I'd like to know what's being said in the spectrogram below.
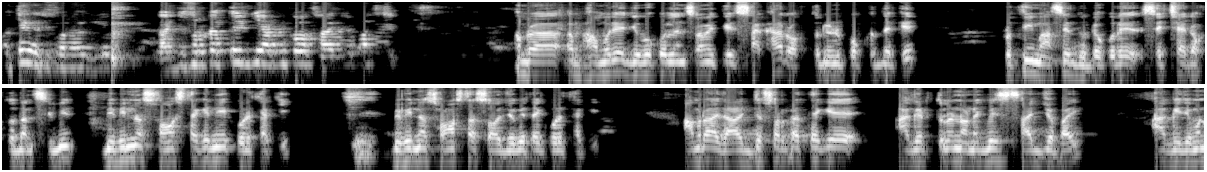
ঠিক আছে রাজ্য সরকার থেকে কি আপনি কোনো সাহায্য পাচ্ছেন? আমরা ভামুরিয়া যুব কল্যাণ সমিতির শাখা রক্তদানের পক্ষ থেকে প্রতি মাসে দুটো করে স্বেচ্ছায় রক্তদান শিবির বিভিন্ন সংস্থাকে নিয়ে করে থাকি বিভিন্ন সংস্থার সহযোগিতায় করে থাকি। আমরা রাজ্য সরকার থেকে আগের তুলনায় অনেক বেশি সাহায্য পাই। আগে যেমন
